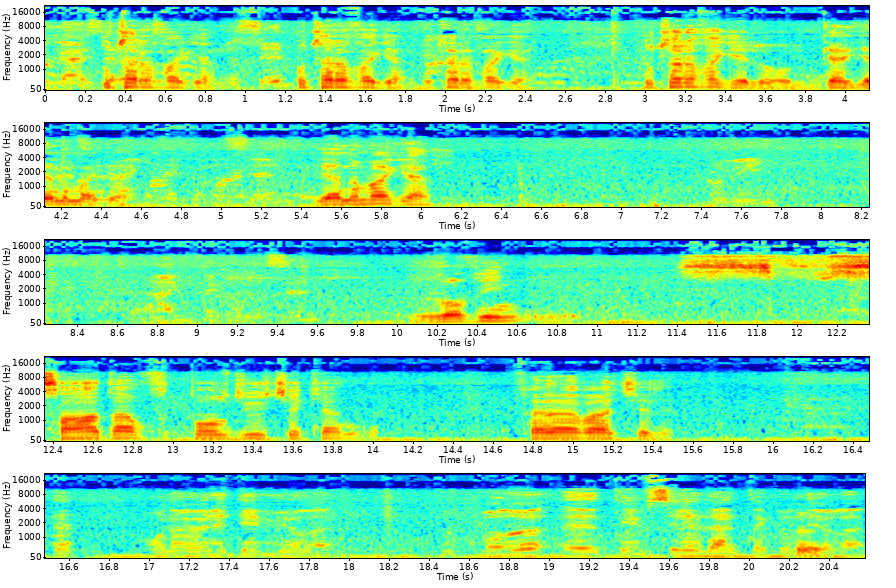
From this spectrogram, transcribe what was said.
Rüzgar Bu tarafa gel. Bu tarafa gel. Bu tarafa gel. Bu tarafa gel oğlum. Gel yanıma gel. Yanıma gel. Robin. Sen hangi takımlısın? Robin s- sağdan futbolcuyu çeken Fenerbahçeli. Ona öyle demiyorlar. Futbolu e, temsil eden takım diyorlar.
